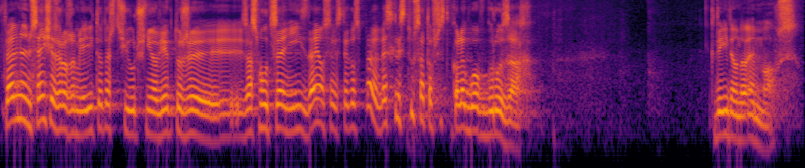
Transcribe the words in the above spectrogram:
W pewnym sensie zrozumieli to też ci uczniowie, którzy zasmuceni zdają sobie z tego sprawę. Bez Chrystusa to wszystko legło w gruzach, gdy idą do Emmaus.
